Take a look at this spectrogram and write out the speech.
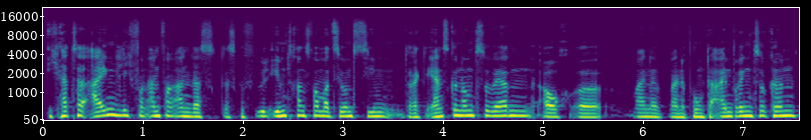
ich hatte eigentlich von Anfang an das, das Gefühl, im Transformationsteam direkt ernst genommen zu werden, auch äh, meine, meine Punkte einbringen zu können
